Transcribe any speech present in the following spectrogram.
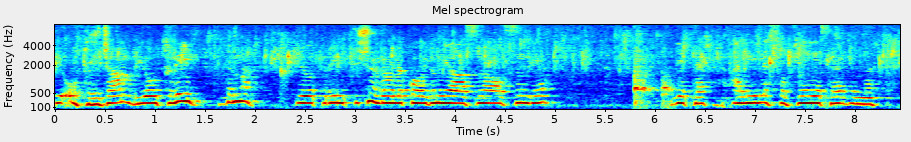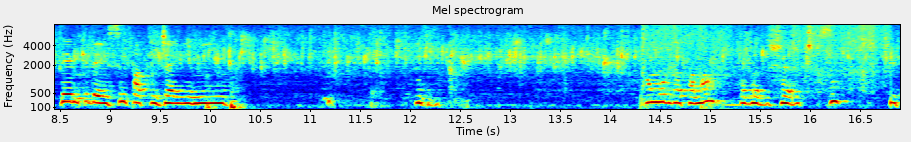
Bir oturacağım. Bir oturayım. Değil mi? Bir oturayım. Şunu böyle koydum yağsını alsın diye. Yeter. Ali ile Sofya yeter bunlar. Benimki de yesin patlıcan yemeğini. Hadi bakalım. Hamur da tamam. O da dışarı çıksın.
